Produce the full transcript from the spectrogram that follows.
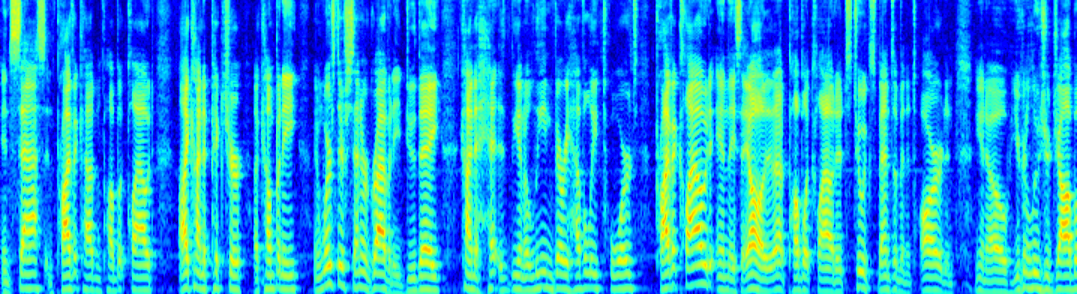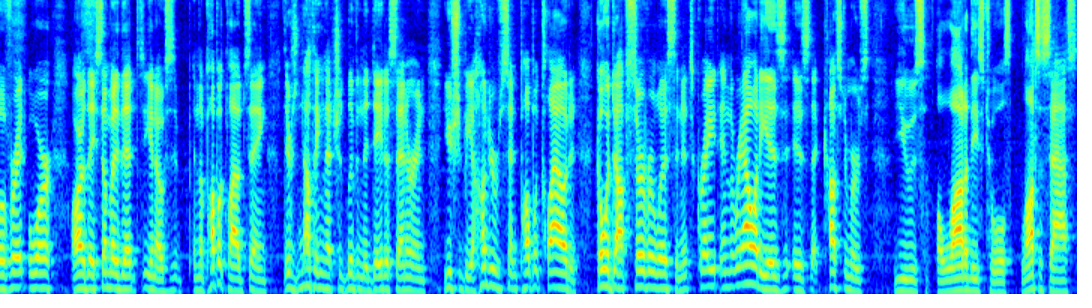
in SaaS and private cloud and public cloud? I kind of picture a company, and where's their center of gravity? Do they kind of you know lean very heavily towards private cloud, and they say, oh, that public cloud, it's too expensive and it's hard, and you know you're going to lose your job over it? Or are they somebody that you know in the public cloud saying there's nothing that should live in the data center, and you should be 100% public cloud and go adopt serverless, and it's great. And the reality is is that customers use a lot of these tools, lots of SaaS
